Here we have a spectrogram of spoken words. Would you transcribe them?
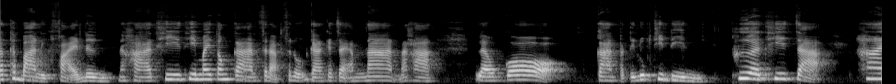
รัฐบาลอีกฝ่ายหนึ่งนะคะที่ที่ไม่ต้องการสนับสนุนการกระจายอำนาจนะคะ แล้วก็การปฏิรูปที่ดินเพื่อที่จะให้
